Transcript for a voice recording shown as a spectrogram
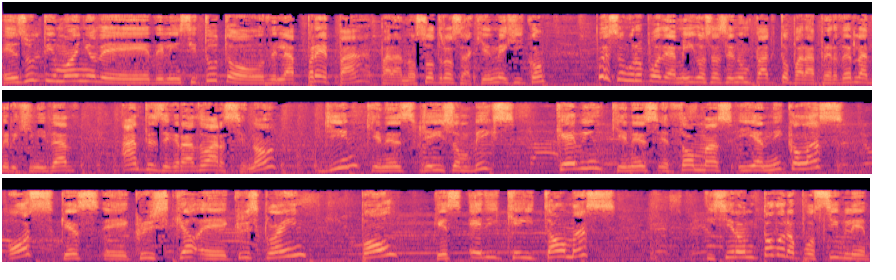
en su último año de, del instituto de la prepa, para nosotros aquí en México, pues un grupo de amigos hacen un pacto para perder la virginidad antes de graduarse, ¿no? Jim, quien es Jason Biggs, Kevin, quien es eh, Thomas Ian Nicholas, Oz, que es eh, Chris, eh, Chris Klein, Paul, que es Eddie K. Thomas, hicieron todo lo posible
